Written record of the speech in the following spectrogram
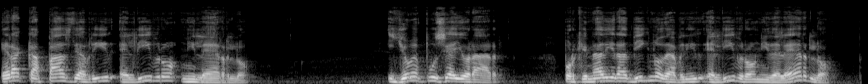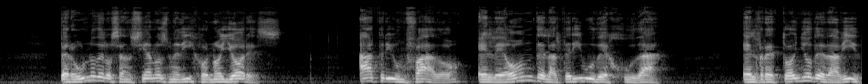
era capaz de abrir el libro ni leerlo. Y yo me puse a llorar, porque nadie era digno de abrir el libro ni de leerlo. Pero uno de los ancianos me dijo, no llores ha triunfado el león de la tribu de Judá, el retoño de David,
